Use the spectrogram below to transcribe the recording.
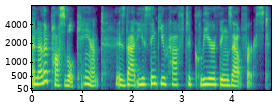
Another possible can't is that you think you have to clear things out first,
